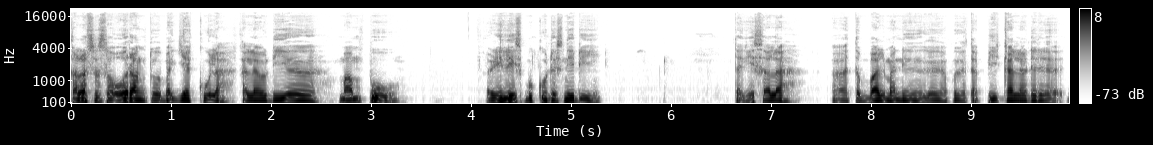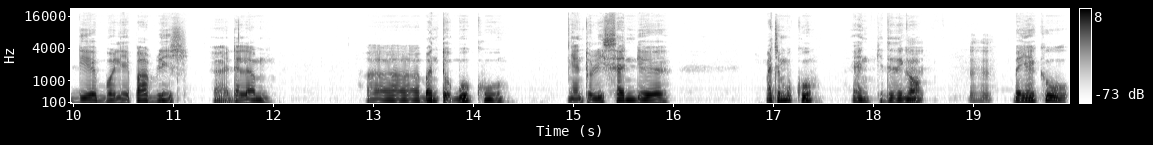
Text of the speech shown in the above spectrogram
Kalau seseorang tu bagi aku lah, kalau dia mampu release buku dia sendiri, tak kisahlah uh, tebal mana ke apa ke. Tapi kalau dia, dia boleh publish uh, dalam uh, bentuk buku yang tulisan dia macam buku kan kita tengok. Mhm. Bagi aku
